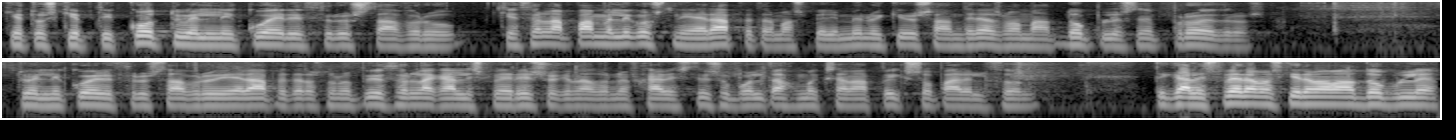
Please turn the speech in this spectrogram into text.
και το σκεπτικό του Ελληνικού Ερυθρού Σταυρού. Και θέλω να πάμε λίγο στην Ιεράπετρα. Μας περιμένει ο κύριος Ανδρέας Μαμαντόπουλος, είναι πρόεδρος του Ελληνικού Ερυθρού Σταυρού Ιεράπετρα, στον οποίο θέλω να καλησπερίσω και να τον ευχαριστήσω πολύ. Τα έχουμε ξαναπεί στο παρελθόν. Την καλησπέρα μας κύριε Μαμαντόπουλε.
